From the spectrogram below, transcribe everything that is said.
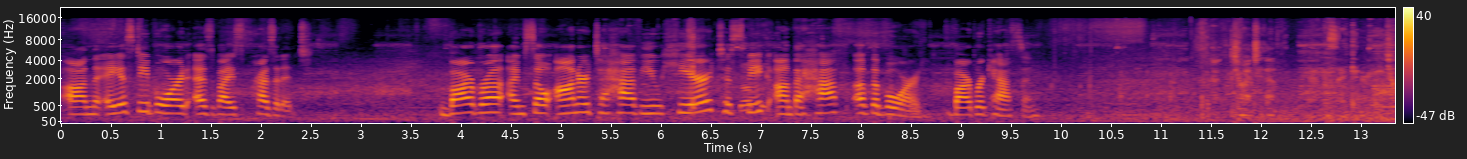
on the ASD board as vice president. Barbara, I'm so honored to have you here to speak on behalf of the board. Barbara Casson. Do you want to do that? Because I can read you.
